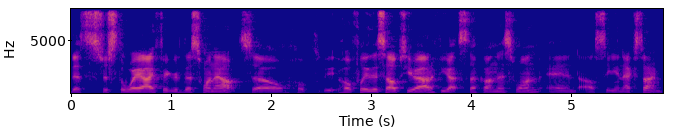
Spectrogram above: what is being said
that's just the way I figured this one out. So hopefully, hopefully this helps you out if you got stuck on this one, and I'll see you next time.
